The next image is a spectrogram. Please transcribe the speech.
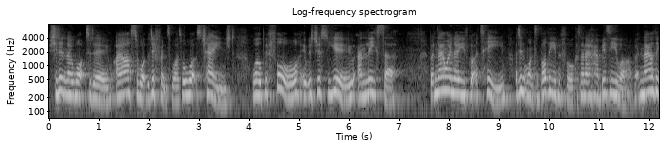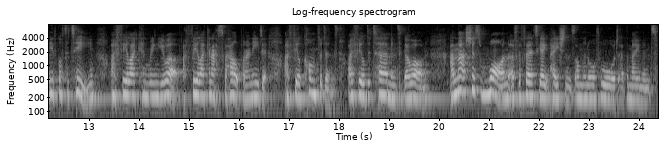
she didn't know what to do. I asked her what the difference was. Well, what's changed? Well, before, it was just you and Lisa. But now I know you've got a team, I didn't want to bother you before because I know how busy you are. But now that you've got a team, I feel I can ring you up. I feel I can ask for help when I need it. I feel confident. I feel determined to go on. And that's just one of the 38 patients on the North Ward at the moment.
